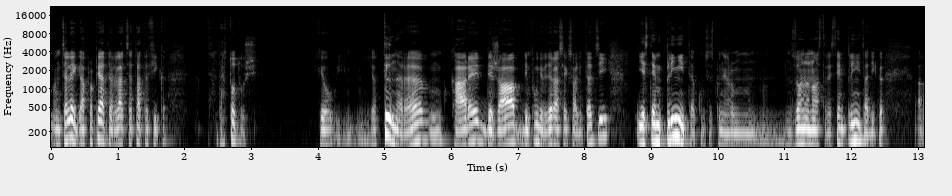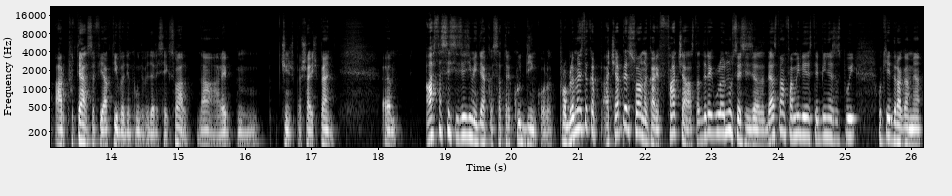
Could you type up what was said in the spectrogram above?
înțeleg, apropiată relația tată-fică. Dar totuși, e o, e o tânără care deja, din punct de vedere al sexualității, este împlinită, cum se spune în, în zona noastră, este împlinită, adică ar putea să fie activă din punct de vedere sexual, da? are 15-16 ani. Asta se sizează imediat că s-a trecut dincolo. Problema este că acea persoană care face asta, de regulă nu se sizează. De asta în familie este bine să spui, ok, draga mea,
